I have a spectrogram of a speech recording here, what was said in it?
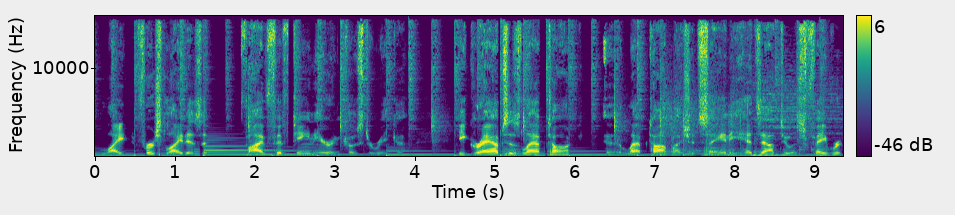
light first light is at 5:15 here in Costa Rica. He grabs his laptop, uh, laptop I should say, and he heads out to his favorite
